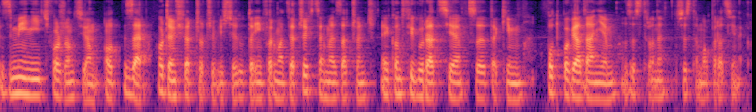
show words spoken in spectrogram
zmienić, tworząc ją od zera. O czym świadczy oczywiście tutaj informacja, czy chcemy zacząć e, konfigurację z takim podpowiadaniem ze strony systemu operacyjnego.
